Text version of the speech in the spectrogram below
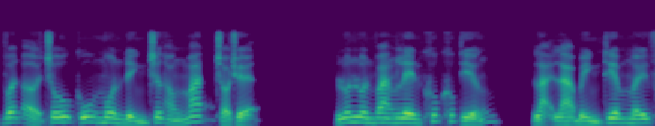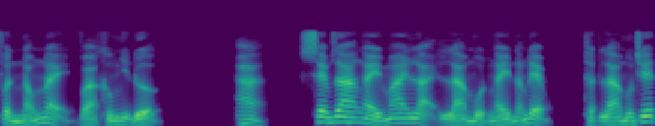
vẫn ở chỗ cũ môn đỉnh trước hóng mát trò chuyện. Luôn luôn vang lên khúc khúc tiếng, lại là bình thiêm mấy phần nóng nảy và không nhịn được. À, xem ra ngày mai lại là một ngày nắng đẹp, thật là muốn chết.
